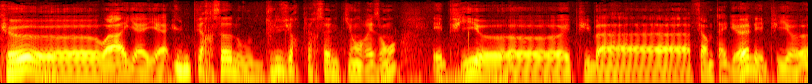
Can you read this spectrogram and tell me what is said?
que euh, voilà, il y a, y a, une personne ou plusieurs personnes qui ont raison, et puis euh, et puis bah ferme ta gueule, et puis euh,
